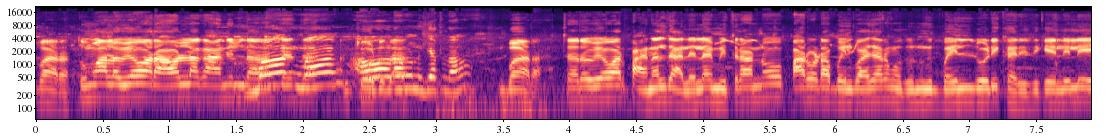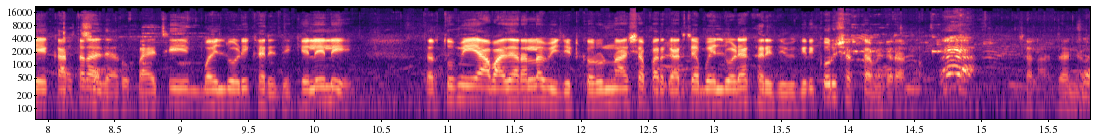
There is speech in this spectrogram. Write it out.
बरं तुम्हाला व्यवहार आवडला का अनिल दादा मग त्यांचा? मग छोटू आवडा दादा? म्हणून घेतला. बरं तर व्यवहार फायनल झालेला आहे. मित्रांनो पारोडा बैल बाजारमधून बैलजोडी खरेदी केलेली आहे. एकाहत्तर हजार रुपयाची बैलजोडी खरेदी केलेली आहे. तर तुम्ही या बाजाराला व्हिजिट करून अशा प्रकारच्या बैलजोड्या खरेदी विक्री करू शकता मित्रांनो. चला धन्यवाद.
